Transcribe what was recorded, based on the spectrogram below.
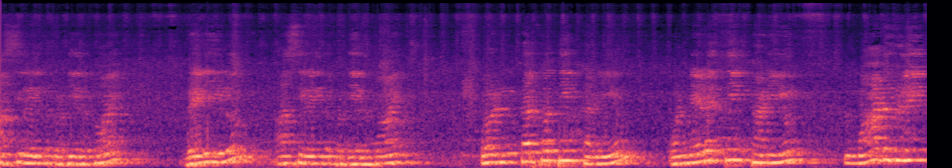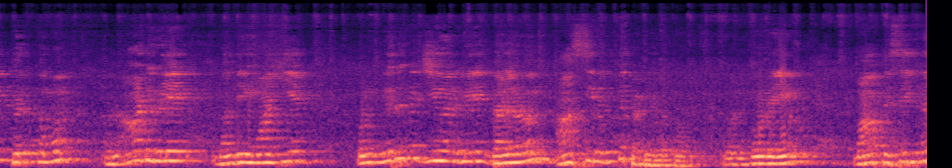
ஆசீர்வதிக்கப்பட்டிருப்பாய் வெளியிலும் ஆசீர்வதிக்கப்பட்டிருப்பாய். உன் கற்பத்தின் கனியும் உன் நிலத்தின் கனியும் உன் மாடுகளின் பெருக்கமும் உன் ஆடுகளின் மந்தியுமாகிய உன் மிருக ஜீவன்களின் பலனும் ஆசீர்வதிக்கப்பட்டிருக்கும். உன் கூடையும் மா பிசைகிற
